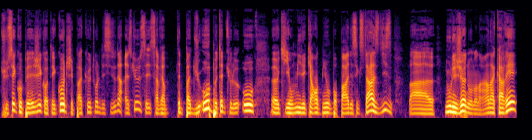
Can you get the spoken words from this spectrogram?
tu sais qu'au PSG quand t'es coach c'est pas que toi le décisionnaire. Est-ce que c'est ça vient peut-être pas du haut? Peut-être que le haut euh, qui ont mis les 40 millions pour Paredes etc se disent bah nous les jeunes on en a rien à carrer.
